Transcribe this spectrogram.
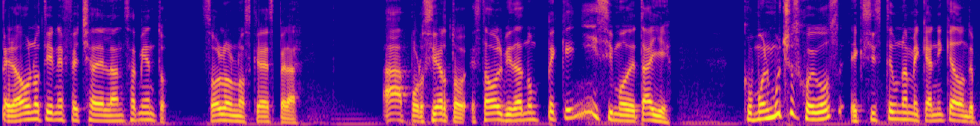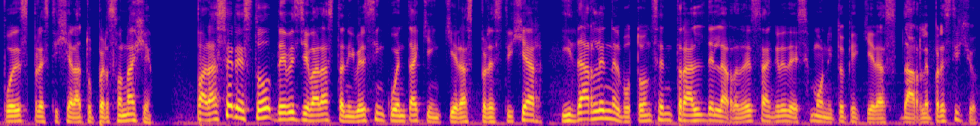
pero aún no tiene fecha de lanzamiento, solo nos queda esperar. Ah, por cierto, estaba olvidando un pequeñísimo detalle. Como en muchos juegos, existe una mecánica donde puedes prestigiar a tu personaje. Para hacer esto, debes llevar hasta nivel 50 a quien quieras prestigiar y darle en el botón central de la red de sangre de ese monito que quieras darle prestigio.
